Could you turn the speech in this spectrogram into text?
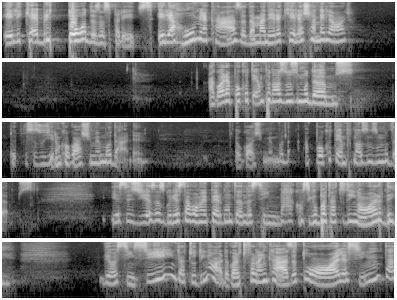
ele quebre todas as paredes, ele arrume a casa da maneira que ele achar melhor. Agora, há pouco tempo, nós nos mudamos. Vocês viram que eu gosto de me mudar, né? Eu gosto de me mudar. Há pouco tempo, nós nos mudamos. E esses dias, as gurias estavam me perguntando assim, bah, conseguiu botar tudo em ordem? Deu assim, sim, está tudo em ordem. Agora, tu for lá em casa, tu olha assim, tá,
